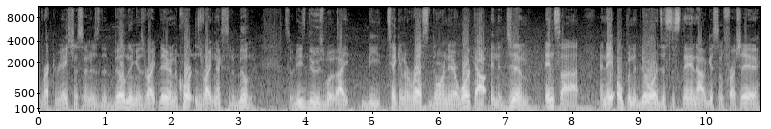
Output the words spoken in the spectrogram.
recreation centers, the building is right there and the court is right next to the building. So these dudes would like be taking a rest during their workout in the gym inside and they open the door just to stand out, get some fresh air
